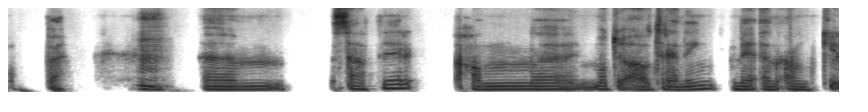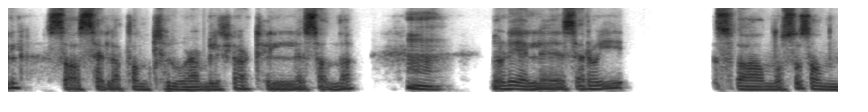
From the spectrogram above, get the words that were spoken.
oppe. Mm. Um, Sæter han uh, måtte jo av trening med en ankel, sa selv at han tror han blir klar til søndag. Mm. Når det gjelder Sarawi, så er han også sånn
